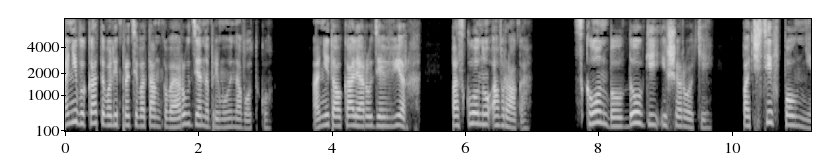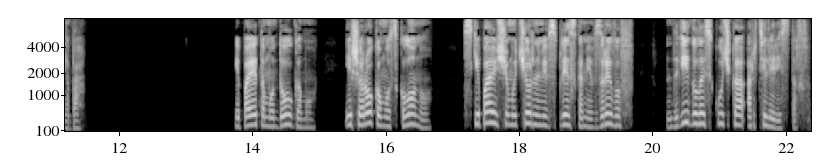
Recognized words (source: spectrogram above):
они выкатывали противотанковое орудие на прямую наводку. Они толкали орудие вверх, по склону оврага. Склон был долгий и широкий, почти в полнеба. И по этому долгому и широкому склону, вскипающему черными всплесками взрывов, двигалась кучка артиллеристов.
